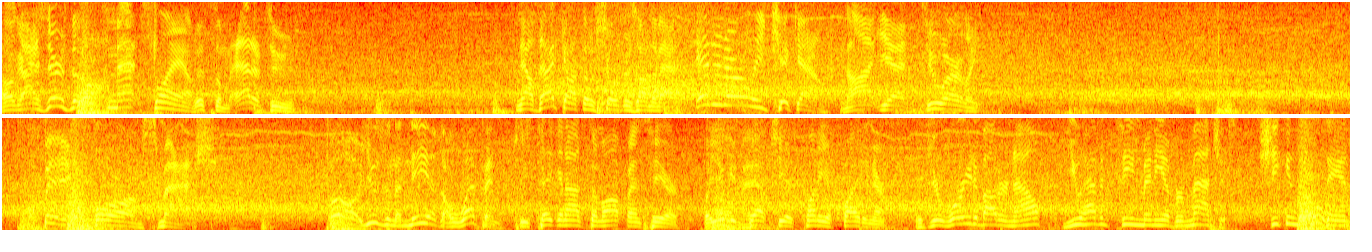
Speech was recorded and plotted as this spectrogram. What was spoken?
Oh, guys, there's the mat slam. With some attitude. Now that got those shoulders on the mat. And an early kick out. Not yet. Too early. Big forearm smash. Oh, using the knee as a weapon. She's taking on some offense here, but you can bet she has plenty of fight in her. If you're worried about her now, you haven't seen many of her matches. She can withstand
